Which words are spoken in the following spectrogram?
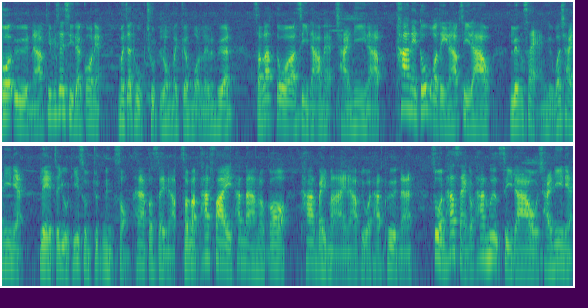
ตัวอื่นนะครับที่ไม่ใช่ซีดาโกเนี่ยมันจะถูกฉุดลงไปเกือบหมดเลยเพื่อนๆสำหรับตัว 4 ดาวแบบชายนี่นะครับถ้าในตู้ปกตินะครับ4ดาว เรืองแสงหรือว่าชายนี่เนี่ยเลทจะอยู่ที่ 0.125%นะครับสำหรับธาตุไฟธาตุน้ำแล้วก็ธาตุใบไม้นะครับหรือว่าธาตุพืชนะส่วนธาตุแสงกับธาตุมืด 4 ดาวชายนี่เนี่ย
